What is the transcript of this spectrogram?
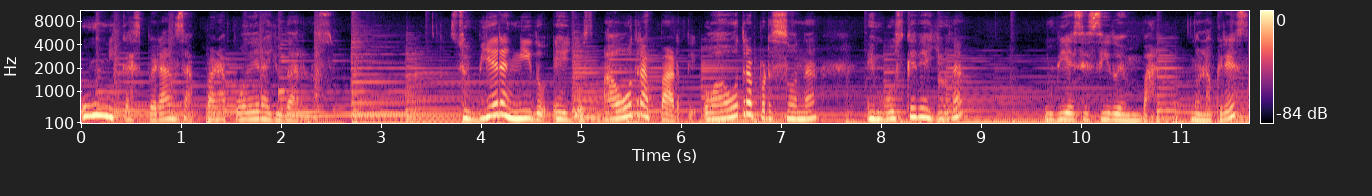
única esperanza para poder ayudarlos. Si hubieran ido ellos a otra parte o a otra persona en busca de ayuda, hubiese sido en vano, ¿no lo crees?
